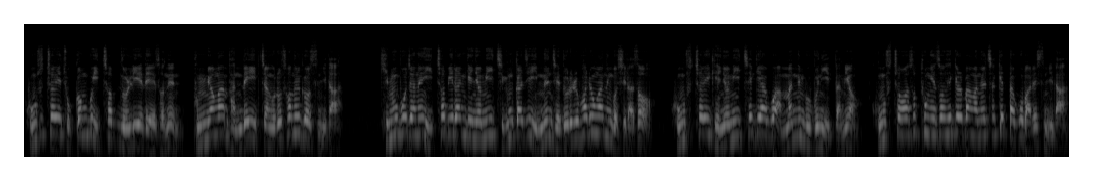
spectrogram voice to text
공수처의 조건부 이첩 논리에 대해서는 분명한 반대의 입장으로 선을 그었습니다. 김 후보자는 이첩이란 개념이 지금까지 있는 제도를 활용하는 것이라서 공수처의 개념이 체계하고 안 맞는 부분이 있다며 공수처와 소통해서 해결 방안을 찾겠다고 말했습니다.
